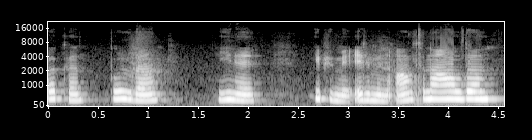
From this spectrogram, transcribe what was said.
Bakın buradan yine ipimi elimin altına aldım.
